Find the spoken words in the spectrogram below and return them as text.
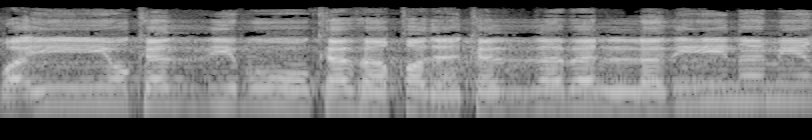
وإن يكذبوك فقد كذب الذين من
